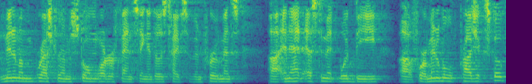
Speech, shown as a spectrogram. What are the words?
minimum restrooms, stormwater fencing, and those types of improvements. and that estimate would be for a minimal project scope,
